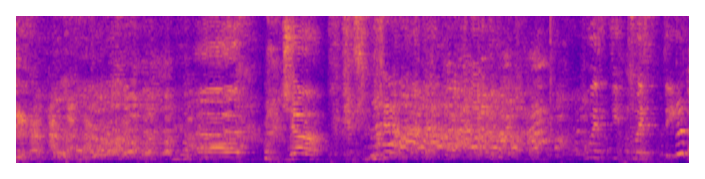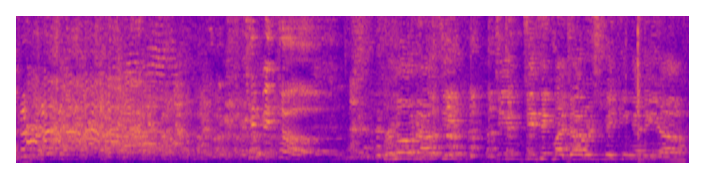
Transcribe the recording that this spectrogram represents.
Uh, jump. twisty, twisty. Tippy toes. Ramona, do you, do you, do you think my daughter's making any uh,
